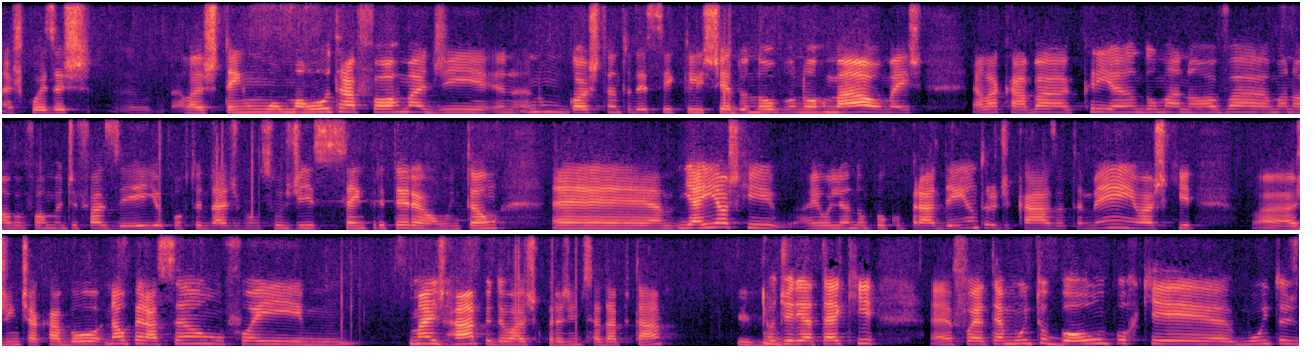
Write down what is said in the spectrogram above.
as coisas elas têm uma outra forma de. Eu não gosto tanto desse clichê do novo normal, mas ela acaba criando uma nova, uma nova forma de fazer e oportunidades vão surgir, sempre terão. Então, é, e aí eu acho que, aí olhando um pouco para dentro de casa também, eu acho que a gente acabou, na operação foi mais rápido, eu acho, para a gente se adaptar. Uhum. Eu diria até que é, foi até muito bom, porque muitas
